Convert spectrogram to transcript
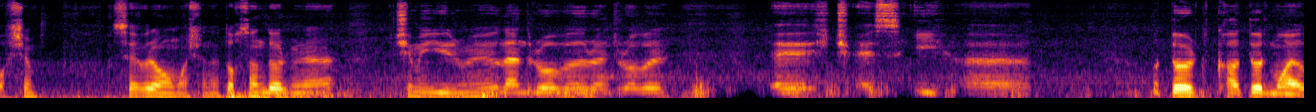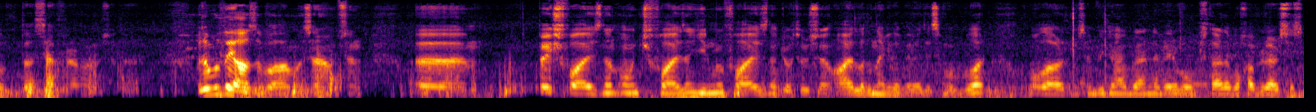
vəxşim sevirəm o maşını. 94 minə 2020 Land Rover, Range Rover HSE. E, bu 4K 4 mile'da səhv eləmirəmsə. Bir də burada yazıb ha, məsələn üçün e, 5%-dən 12%-dən 20%-dən götürürsən, aylıq nə qədər verəcəksən. Bu bunlar olardı. Məsələn, video əvvəlində verib o quşlarda baxa bilərsiniz.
